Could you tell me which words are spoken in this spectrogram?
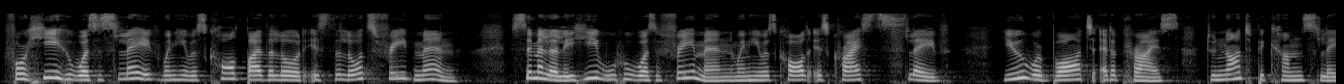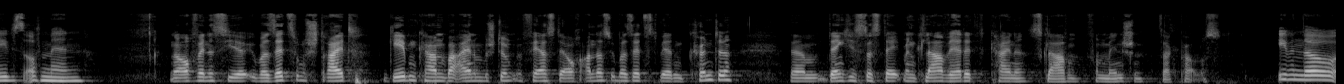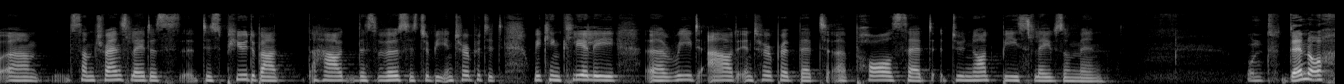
For he who was a slave when he was called by the Lord is the Lord's freed man. Similarly, he who was a free man when he was called is Christ's slave. You were bought at a price. Do not become slaves of men. Na, auch wenn es hier Übersetzungsstreit geben kann bei einem bestimmten Vers, der auch anders übersetzt werden könnte, ähm, denke ich, ist das Statement klar, werdet keine Sklaven von Menschen, sagt Paulus. Even though um, some translators dispute about how this verse is to be interpreted, we can clearly uh, read out, interpret that uh, Paul said, Do not be slaves of men. Und dennoch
